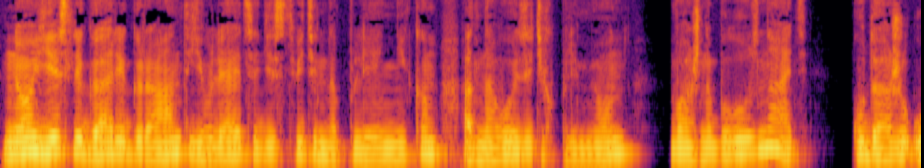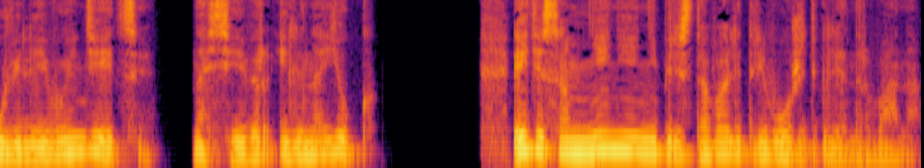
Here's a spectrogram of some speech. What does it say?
Но если Гарри Грант является действительно пленником одного из этих племен, важно было узнать, куда же увели его индейцы, на север или на юг. Эти сомнения не переставали тревожить Гленнервана.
